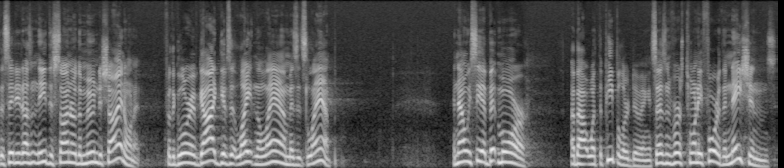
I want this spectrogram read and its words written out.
The city doesn't need the sun or the moon to shine on it, for the glory of God gives it light, and the Lamb is its lamp. And now we see a bit more about what the people are doing. It says in verse 24 the nations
